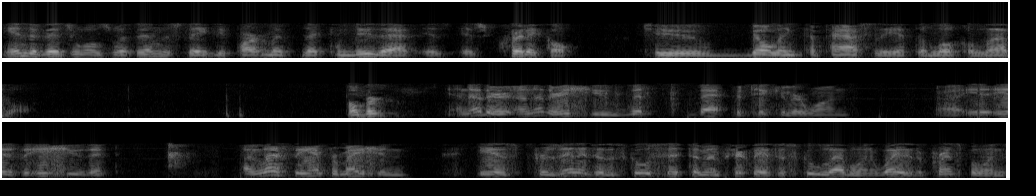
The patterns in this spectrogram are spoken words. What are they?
individuals within the State Department that can do that is, is critical to building capacity at the local level. Hobart? Another another issue with that particular one uh, is the issue that unless the information is presented to the school system and particularly at the school level in a way that the principal and,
